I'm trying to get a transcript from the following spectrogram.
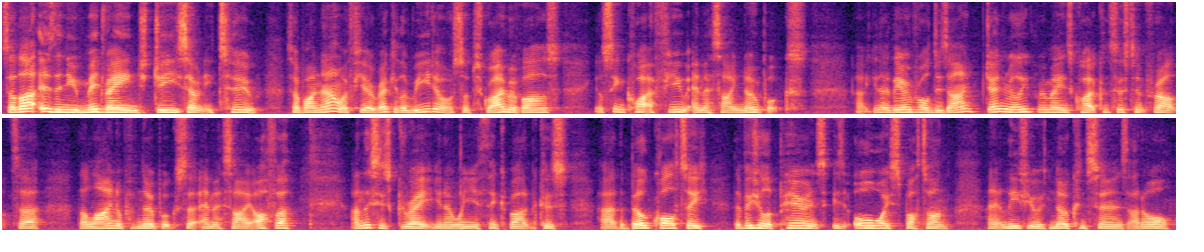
So that is the new mid-range G72. So by now, if you're a regular reader or subscriber of ours, you'll see quite a few MSI notebooks. Uh, you know, the overall design generally remains quite consistent throughout uh, the lineup of notebooks that MSI offer. And this is great, you know, when you think about it because uh, the build quality, the visual appearance is always spot on and it leaves you with no concerns at all.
